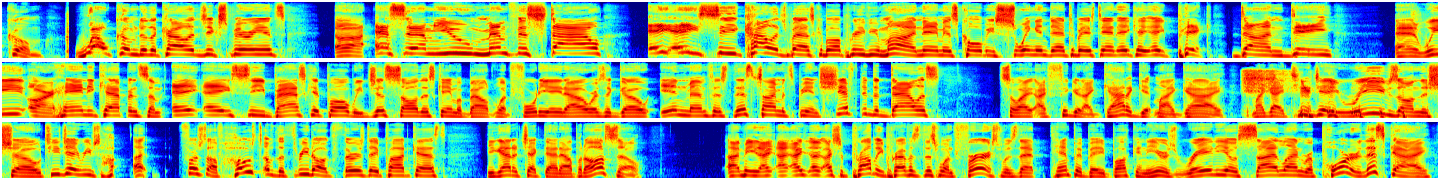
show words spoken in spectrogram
Welcome. Welcome to the college experience. Uh, SMU Memphis style AAC college basketball preview. My name is Colby Swinging Database Dan, aka Pick Dundee. And we are handicapping some AAC basketball. We just saw this game about what 48 hours ago in Memphis. This time it's being shifted to Dallas. So I, I figured I gotta get my guy, my guy TJ Rives on the show. TJ Rives, uh, first off, host of the Three Dog Thursday podcast. You got to check that out. But also, I mean, I, I I should probably preface this one first. Was that Tampa Bay Buccaneers radio sideline reporter? This guy,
